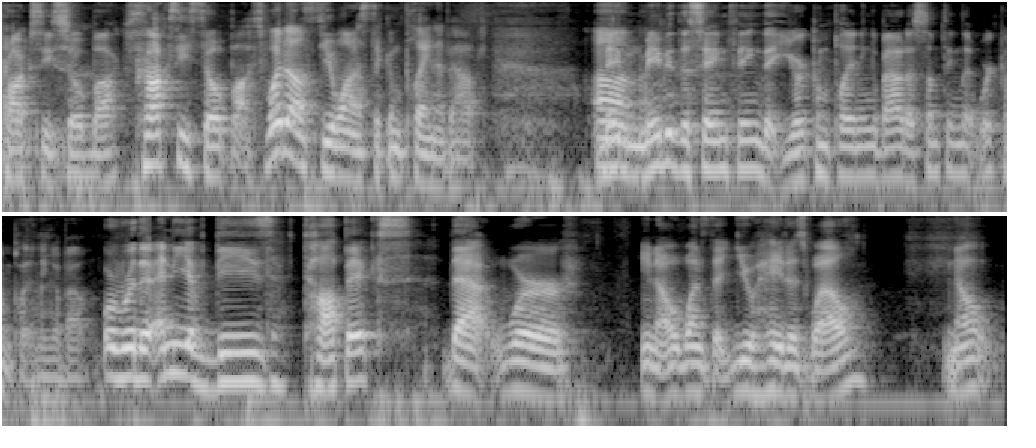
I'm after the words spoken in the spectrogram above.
Proxy soapbox. Proxy soapbox. What else do you want us to complain about? Maybe, Um, maybe the same thing that you're complaining about is something that we're complaining about. or were there any of these topics that were, you know, ones that you hate as well? You know,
